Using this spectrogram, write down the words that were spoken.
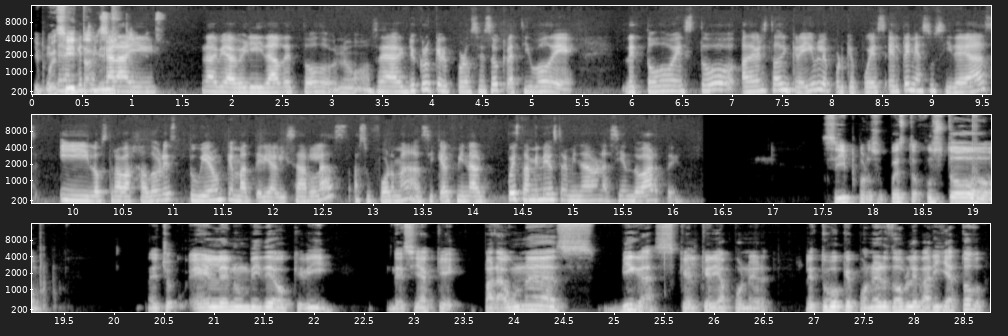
Y pues sí, que también... ahí la viabilidad de todo, ¿no? O sea, yo creo que el proceso creativo de, de todo esto ha de haber estado increíble porque pues él tenía sus ideas y los trabajadores tuvieron que materializarlas a su forma, así que al final pues también ellos terminaron haciendo arte. Sí, por supuesto. Justo, de hecho, él en un video que vi decía que para unas vigas que él quería poner, le tuvo que poner doble varilla todo,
